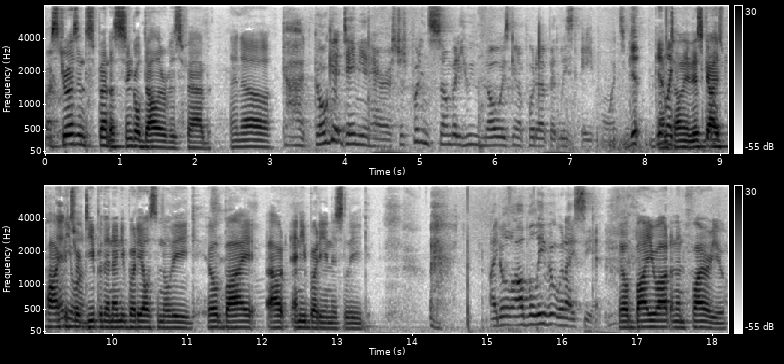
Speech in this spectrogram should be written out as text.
Pick Stu hasn't spent a single dollar of his FAAB. I know. God, go get Damien Harris. Just put in somebody who you know is going to put up at least eight points. Get get I'm like telling you, this guy's like pockets are deeper than anybody else in the league. He'll buy out anybody in this league. I don't. I'll believe it when I see it. He'll buy you out and then fire you.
